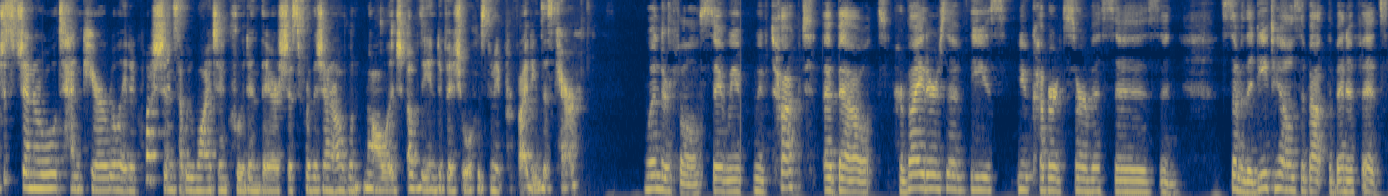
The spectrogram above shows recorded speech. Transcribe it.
just general TennCare related questions that we wanted to include in there just for the general knowledge of the individual who's going to be providing this care. Wonderful. So we've we've talked about providers of these new covered services and some of the details about the benefits.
